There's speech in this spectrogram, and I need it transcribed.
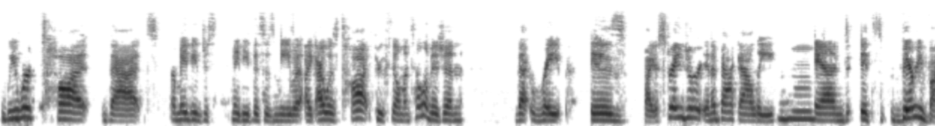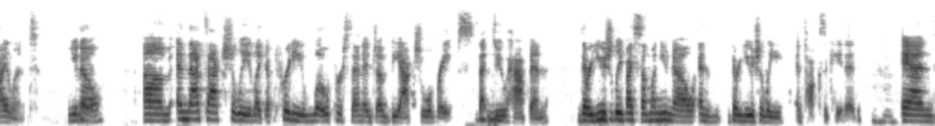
We were taught that, or maybe just maybe this is me, but like I was taught through film and television that rape is by a stranger in a back alley mm-hmm. and it's very violent, you know? Um, and that's actually like a pretty low percentage of the actual rapes that mm-hmm. do happen. They're usually by someone you know, and they're usually intoxicated. Mm-hmm. And,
